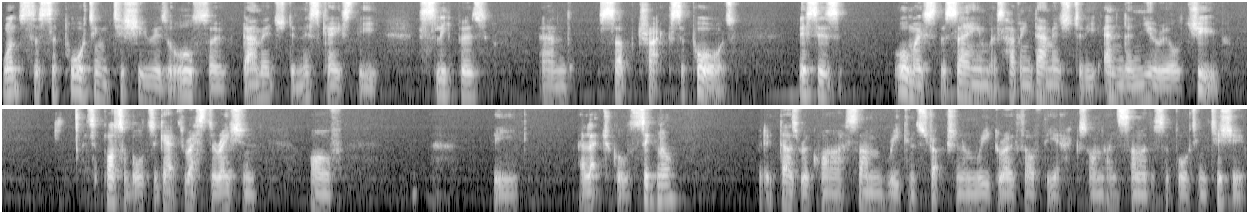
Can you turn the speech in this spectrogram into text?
Once the supporting tissue is also damaged, in this case the sleepers and subtrack support, this is almost the same as having damage to the endoneurial tube. It's possible to get restoration of the electrical signal, but it does require some reconstruction and regrowth of the axon and some of the supporting tissue.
